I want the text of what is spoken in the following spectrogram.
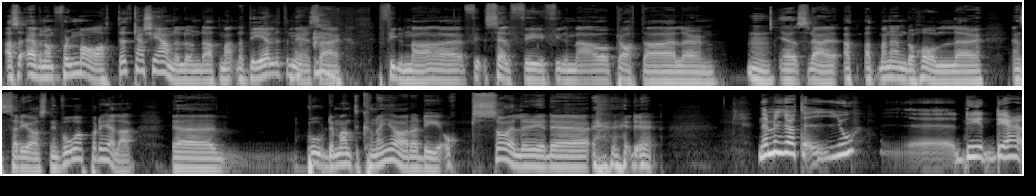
alltså även om formatet kanske är annorlunda, att, man, att det är lite mer så här filma, eh, fi- selfie, filma och prata eller eh, sådär. Att, att man ändå håller en seriös nivå på det hela. Eh, borde man inte kunna göra det också eller är det, är det Nej, men jag, jo, eh, det, det,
